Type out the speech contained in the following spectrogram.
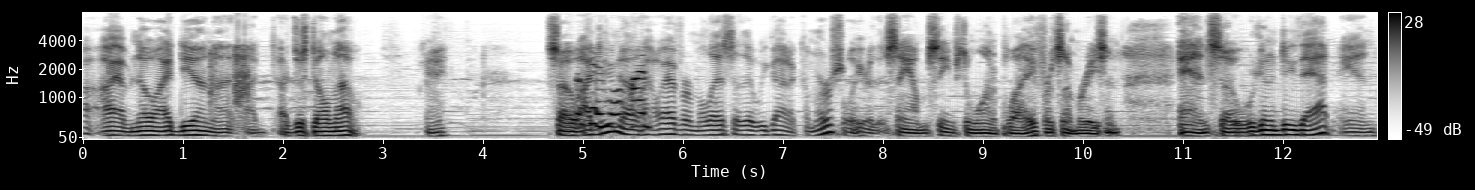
I have no idea, and I, I, I just don't know. Okay. So I do well, know, I'm- however, Melissa, that we got a commercial here that Sam seems to want to play for some reason, and so we're going to do that. And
